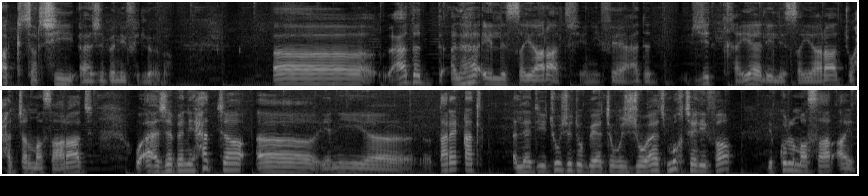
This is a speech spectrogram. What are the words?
أكثر شيء أعجبني في اللعبة آه عدد الهائل للسيارات. يعني فيها عدد جد خيالي للسيارات وحتى المسارات وأعجبني حتى آه يعني آه طريقة التي توجد بها توجهات مختلفة لكل مسار أيضا.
